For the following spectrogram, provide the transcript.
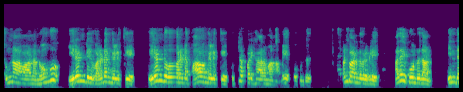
சுண்ணாவான நோன்பு இரண்டு வருடங்களுக்கு இரண்டு வருட பாவங்களுக்கு குற்ற பரிகாரமாக அமைய போகின்றது. அன்பார்ந்தவர்களே அதே போன்றுதான் இந்த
